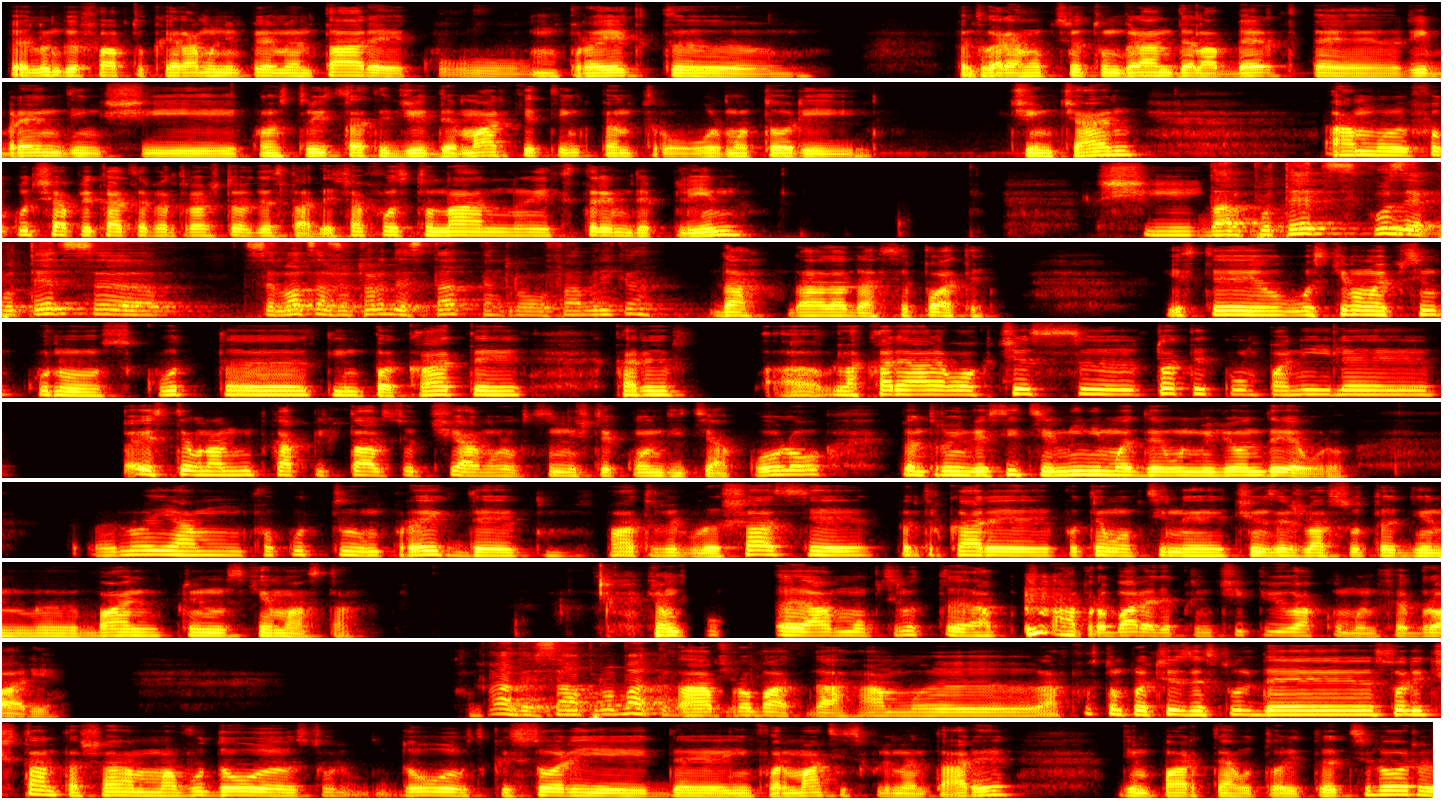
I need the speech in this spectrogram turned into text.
pe lângă faptul că eram în implementare cu un proiect uh, pentru care am obținut un grant de la BERT pe rebranding și construit strategii de marketing pentru următorii 5 ani, am făcut și aplicația pentru ajutor de stat. Deci a fost un an extrem de plin. Și... Dar puteți, scuze, puteți să, să luați ajutor de stat pentru o fabrică? Da, da, da, da, se poate. Este o schemă mai puțin cunoscută, din păcate, care, la care au acces toate companiile este un anumit capital social, mă rog, sunt niște condiții acolo, pentru o investiție minimă de un milion de euro. Noi am făcut un proiect de 4,6 pentru care putem obține 50% din bani prin schema asta. Și am, am obținut aprobarea de principiu acum, în februarie. A, deci s-a aprobat. A aprobat, da. Am, a fost un proces destul de solicitant, așa. Am avut două, două scrisori de informații suplimentare din partea autorităților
